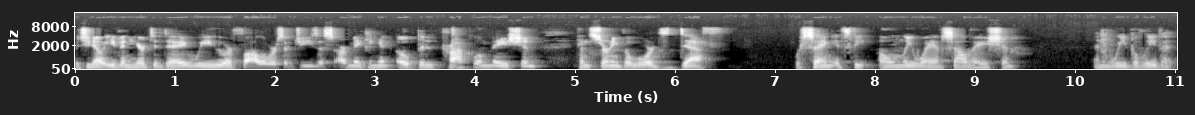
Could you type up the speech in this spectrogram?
but you know, even here today, we who are followers of Jesus are making an open proclamation concerning the Lord's death. We're saying it's the only way of salvation, and we believe it.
